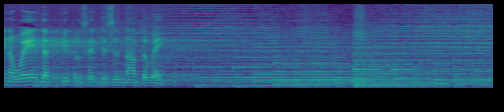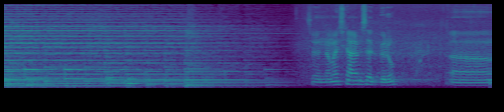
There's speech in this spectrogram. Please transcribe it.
in a way that people say this is not the way? Namaskar, Sadhguru. Uh,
